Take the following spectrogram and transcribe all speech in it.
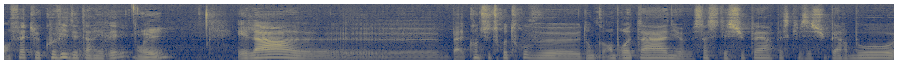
en fait le Covid est arrivé. Oui. Et là, euh, bah, quand tu te retrouves euh, donc en Bretagne, ça c'était super parce qu'il faisait super beau.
